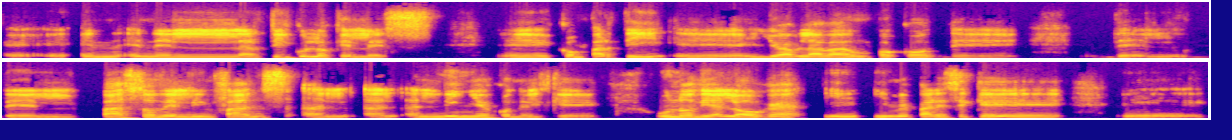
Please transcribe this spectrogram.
Eh, en, el artículo que les eh, compartí, yo hablaba un poco de, del, paso del infans al, al, niño con el que uno dialoga y, me parece que eh,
